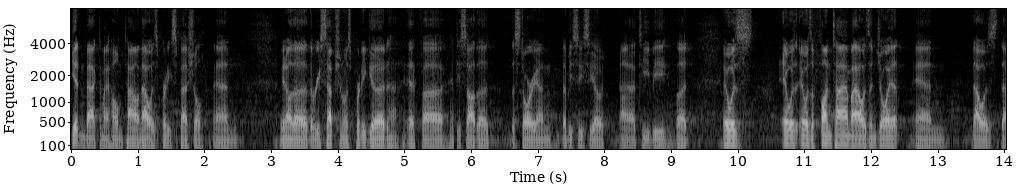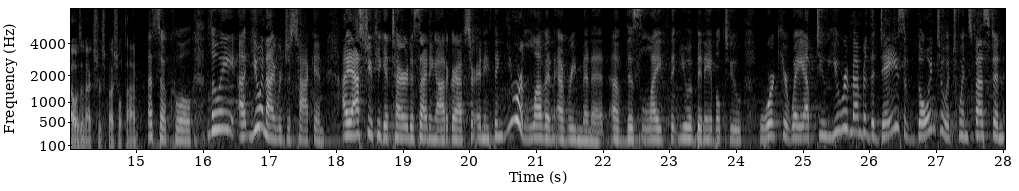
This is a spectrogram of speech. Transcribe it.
getting back to my hometown that was pretty special. And you know the the reception was pretty good. If uh, if you saw the the story on WCCO uh, TV, but it was it was it was a fun time. I always enjoy it, and that was that was an extra special time. That's so cool. Louis, uh, you and I were just talking. I asked you if you get tired of signing autographs or anything. You are loving every minute of this life that you have been able to work your way up to. You remember the days of going to a Twins Fest and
